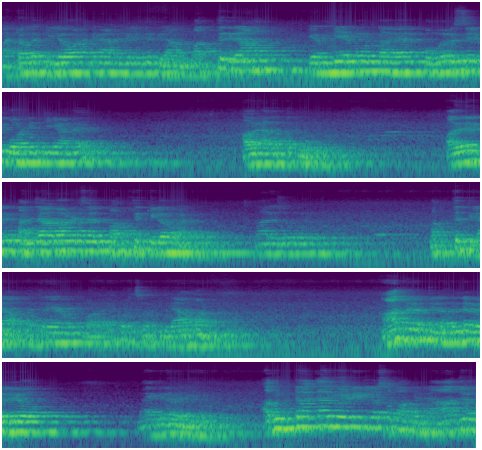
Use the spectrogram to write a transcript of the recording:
മറ്റൊക്കെ കിലോ കണക്കിനാണെങ്കിൽ ഇത് ഗ്രാം. പത്ത് ഗ്രാം എം ഡി എം ഉണ്ടായാൽ കൊമേഴ്സ്യൽ ക്വാണ്ടിറ്റിയാണ് അവനകത്ത് പോകും അതിന് പഞ്ചാബാണ് വെച്ചാൽ പത്ത് കിലോ നോക്കൂ. പത്ത് ഗ്രാം. എത്രയാണ്? വളരെ കുറച്ച് ഗ്രാമാണ്. ആ തരത്തിൽ അതിന്റെ വിലയോ? ഭയങ്കര വിലയോ. അത് ഉണ്ടാക്കാൻ വേണ്ടിയിട്ടുള്ള സ്വഭാവം ആദ്യം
